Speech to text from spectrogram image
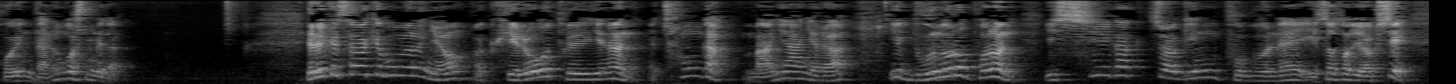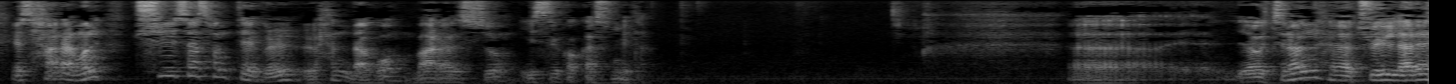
보인다는 것입니다. 이렇게 생각해 보면은요, 귀로 들리는 청각만이 아니라 이 눈으로 보는 이 시각적인 부분에 있어서도 역시 사람은 취사 선택을 한다고 말할 수 있을 것 같습니다. 어, 지난 주일날에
